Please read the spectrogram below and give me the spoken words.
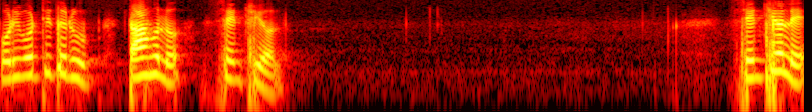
পরিবর্তিত রূপ, তা হল সেন্ট্রিওল সেন্ট্রিওলে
